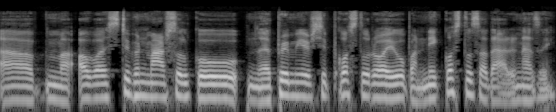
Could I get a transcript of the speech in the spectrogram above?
अब स्टिभन मार्सलको प्रिमियरसिप कस्तो रह्यो भन्ने कस्तो छ धारणा चाहिँ?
